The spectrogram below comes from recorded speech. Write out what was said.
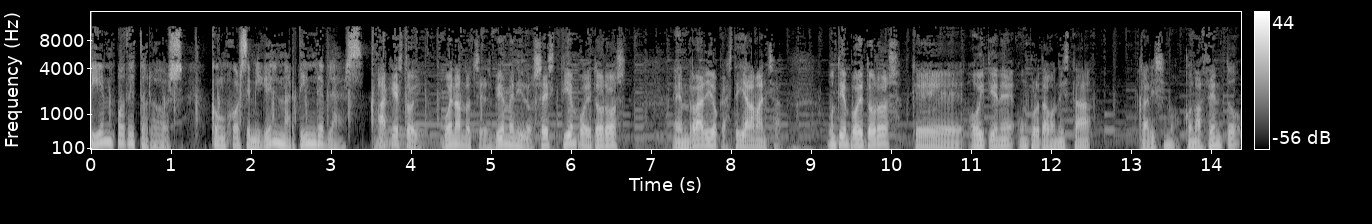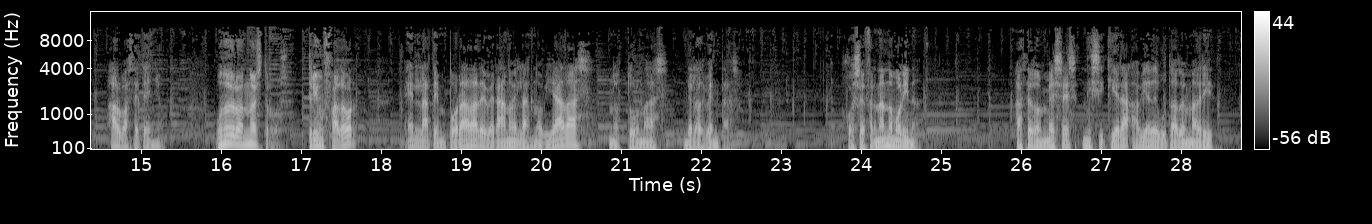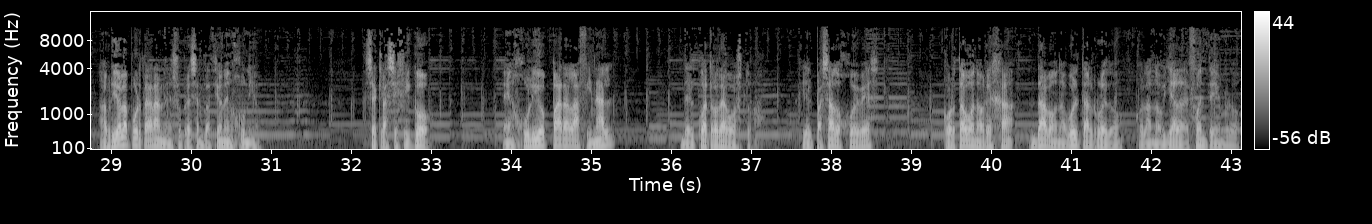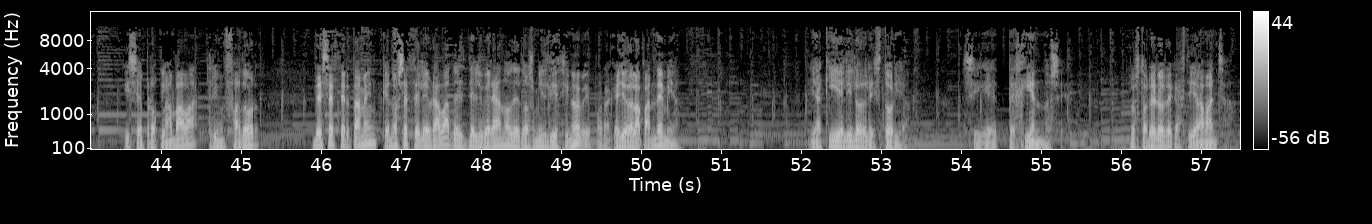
Tiempo de Toros con José Miguel Martín de Blas. Aquí estoy. Buenas noches, bienvenidos. Es Tiempo de Toros en Radio Castilla-La Mancha. Un Tiempo de Toros que hoy tiene un protagonista clarísimo, con acento albaceteño. Uno de los nuestros, triunfador en la temporada de verano en las noviadas nocturnas de las ventas. José Fernando Molina. Hace dos meses ni siquiera había debutado en Madrid abrió la puerta grande en su presentación en junio. Se clasificó en julio para la final del 4 de agosto y el pasado jueves cortaba una oreja, daba una vuelta al ruedo con la novillada de Fuente Imbro y se proclamaba triunfador de ese certamen que no se celebraba desde el verano de 2019 por aquello de la pandemia. Y aquí el hilo de la historia sigue tejiéndose. Los toreros de Castilla-La Mancha,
